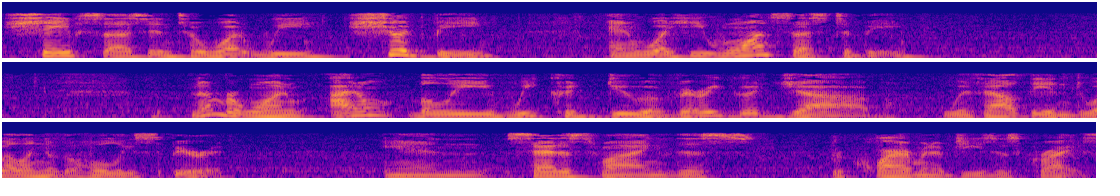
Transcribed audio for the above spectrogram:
shapes us into what we should be and what He wants us to be. Number one, I don't believe we could do a very good job without the indwelling of the Holy Spirit in satisfying this requirement of Jesus Christ.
